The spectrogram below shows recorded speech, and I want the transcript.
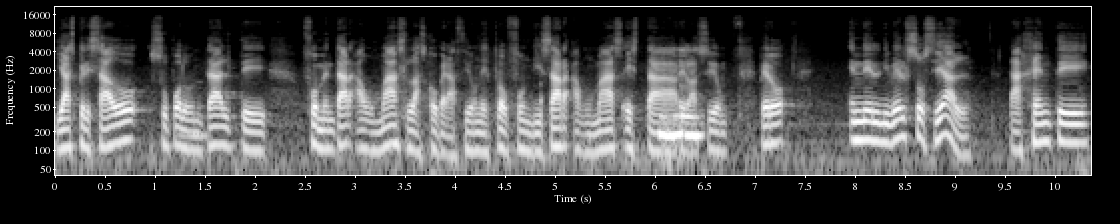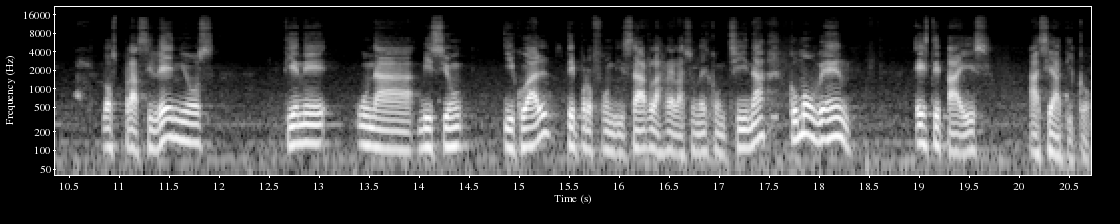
y ha expresado su voluntad de fomentar aún más las cooperaciones, profundizar aún más esta relación. Pero en el nivel social, la gente, los brasileños, tiene una visión igual de profundizar las relaciones con China. ¿Cómo ven este país asiático?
